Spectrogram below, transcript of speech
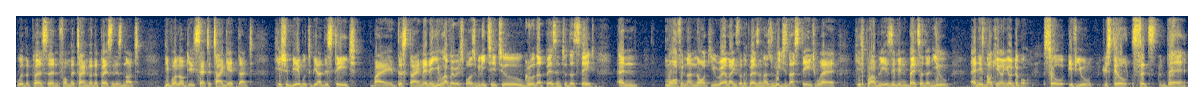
with the person from the time that the person is not developed. You set a target that he should be able to be at this stage by this time, and you have a responsibility to grow that person to the stage. And more often than not, you realize that the person has reached that stage where he's probably is even better than you, and he's knocking on your door. So if you you still sit there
